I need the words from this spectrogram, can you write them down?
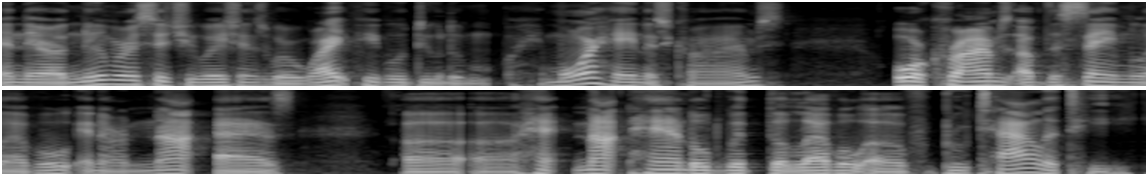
And there are numerous situations where white people do more heinous crimes or crimes of the same level and are not as uh, uh, ha- not handled with the level of brutality.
